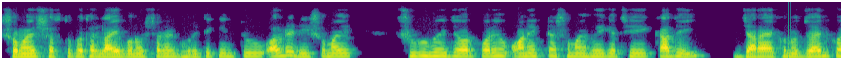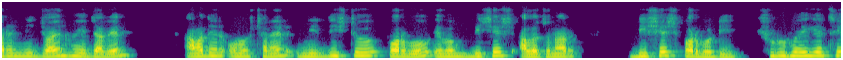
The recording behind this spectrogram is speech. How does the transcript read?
সময়ের স্বাস্থ্য কথার লাইভ অনুষ্ঠানের ঘড়িতে কিন্তু অলরেডি সময় শুরু হয়ে যাওয়ার পরেও অনেকটা সময় হয়ে গেছে। কাজেই যারা এখনও জয়েন করেননি জয়েন হয়ে যাবেন। আমাদের অনুষ্ঠানের নির্দিষ্ট পর্ব এবং বিশেষ আলোচনার বিশেষ পর্বটি শুরু হয়ে গেছে।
